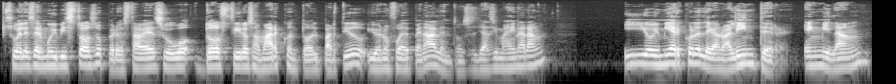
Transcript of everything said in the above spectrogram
suele ser muy vistoso, pero esta vez hubo dos tiros a marco en todo el partido y uno fue de penal, entonces ya se imaginarán. Y hoy miércoles le ganó al Inter en Milán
